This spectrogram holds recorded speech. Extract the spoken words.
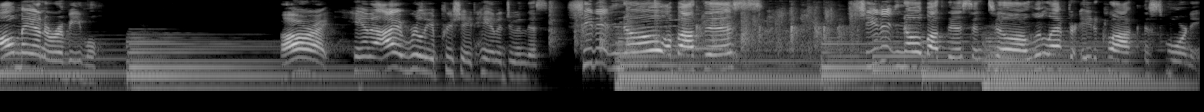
All manner of evil. All right, Hannah, I really appreciate Hannah doing this. She didn't know about this. She didn't know about this until a little after 8 o'clock this morning.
